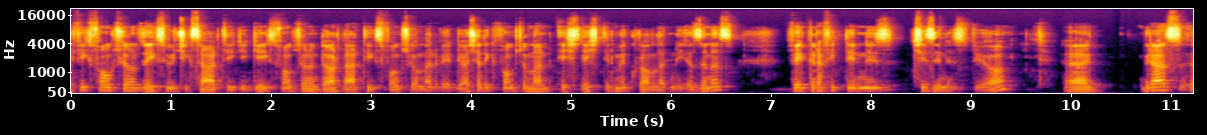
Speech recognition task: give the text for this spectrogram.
fx fonksiyonumuz eksi 3x artı 2. gx fonksiyonu 4 artı x fonksiyonları veriliyor. Aşağıdaki fonksiyonların eşleştirme kurallarını yazınız ve grafikleriniz çiziniz diyor. Ee, biraz e,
